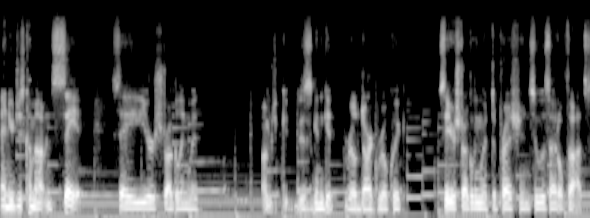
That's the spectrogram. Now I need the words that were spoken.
and you just come out and say it, say you're struggling with, I'm just, this is going to get real dark real quick. Say you're struggling with depression, suicidal thoughts,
